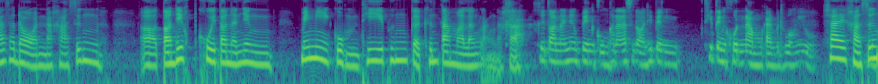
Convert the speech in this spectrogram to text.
ราษฎรนะคะ ซึ่งอตอนที่คุยตอนนั้นยังไม่มีกลุ่มที่เพิ่งเกิดขึ้นตามมาหลังๆนะคะคะคือตอนนั้นยังเป็นกลุ่มคณะราษฎรที่เป็นที่เป็นคนนำการประท้วงอยู่ ใช่ค่ะ ซึ่ง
